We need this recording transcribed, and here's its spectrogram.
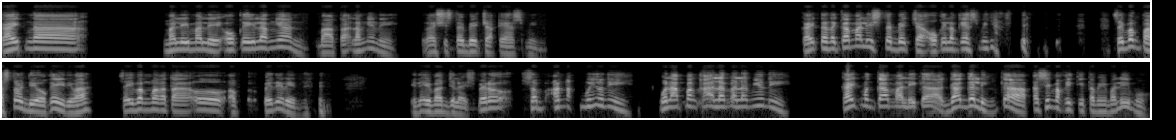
Kahit na mali-mali, okay lang yan. Bata lang yan eh. Kaya Sister Betcha kay Hasmin. Kahit na nagkamali Sister Betcha, okay lang kay Hasmin yan. sa ibang pastor, di okay, di ba? Sa ibang mga tao, ah, pwede rin. Ina-evangelize. Pero sa anak mo yun eh. Wala pang kaalam-alam yun eh. Kahit magkamali ka, gagaling ka kasi makikita yung mali mo.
